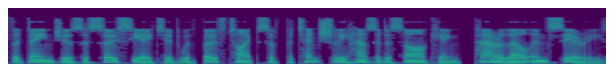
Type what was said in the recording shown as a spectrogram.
the dangers associated with both types of potentially hazardous arcing, parallel and series.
